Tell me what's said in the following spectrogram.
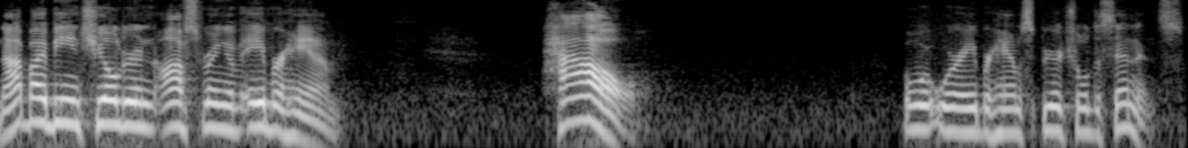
Not by being children, offspring of Abraham. How? We're Abraham's spiritual descendants.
